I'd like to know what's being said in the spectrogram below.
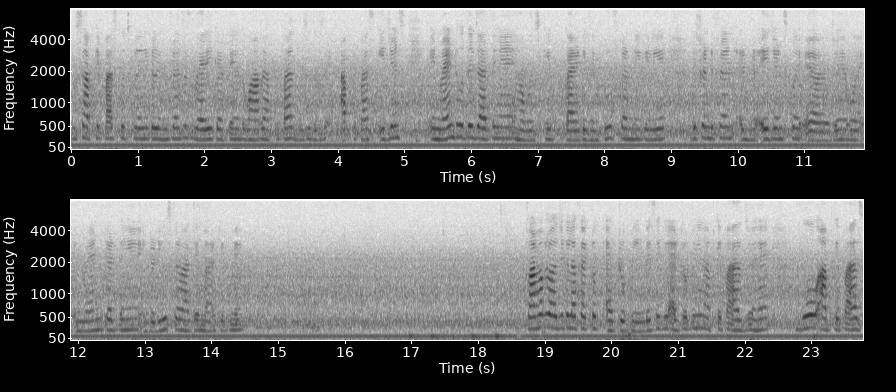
दूसरे आपके पास कुछ क्लिनिकल इन्फ्लुएंसेस वेरी करते हैं तो वहाँ पे आपके पास दूसरे दूसरे आपके पास एजेंट्स इन्वेंट होते जाते हैं, हम उसकी काइनेटिक्स इम्प्रूव करने के लिए डिफरेंट डिफरेंट एजेंट्स को जो है वो इन्वेंट करते हैं इंट्रोड्यूस करवाते हैं मार्केट में। Pharmacological effect of atropine basically atropine आपके पास जो है वो आपके पास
